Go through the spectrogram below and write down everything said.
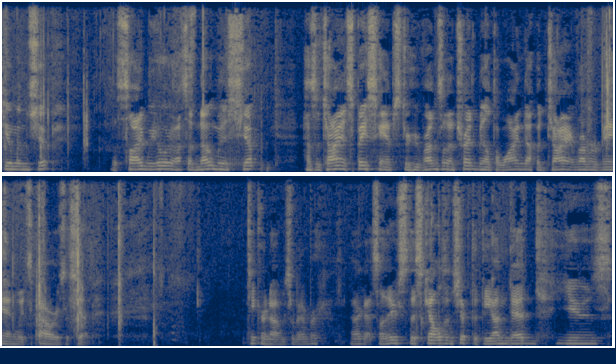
human ship. The Sidewheeler, that's a gnomish ship, has a giant space hamster who runs on a treadmill to wind up a giant rubber band which powers the ship. Tinker Gnomes, remember? Okay, so there's the skeleton ship that the undead use.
